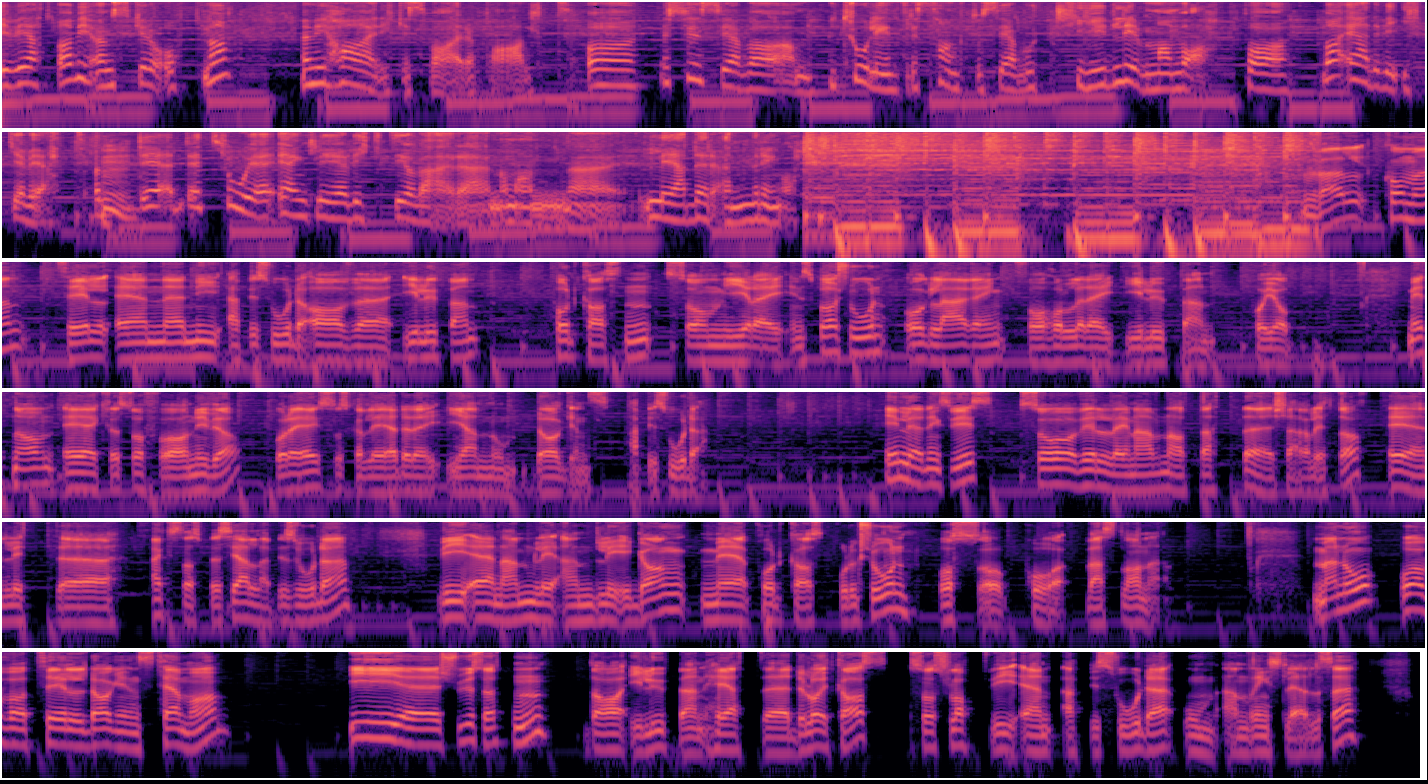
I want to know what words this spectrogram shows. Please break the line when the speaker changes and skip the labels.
Vi vet hva vi ønsker å oppnå, men vi har ikke svaret på alt. Og jeg syns det var utrolig interessant å se hvor tydelig man var på hva er det vi ikke vet. Og mm. det, det tror jeg egentlig er viktig å være når man eh, leder endringer.
Velkommen til en ny episode av eh, I loopen. Podkasten som gir deg inspirasjon og læring for å holde deg i loopen på jobb. Mitt navn er Kristoffer Nyvia, og det er jeg som skal lede deg gjennom dagens episode. Innledningsvis så vil jeg nevne at dette, kjære lytter, er en litt eh, ekstra spesiell episode. Vi er nemlig endelig i gang med podkastproduksjon også på Vestlandet. Men nå over til dagens tema. I 2017, eh, da I Loopen het eh, Deloitte-cast, så slapp vi en episode om endringsledelse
